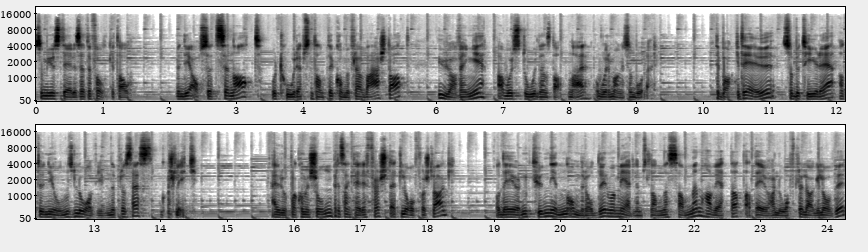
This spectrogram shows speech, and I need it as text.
som justeres etter folketall. Men de har også et senat, hvor to representanter kommer fra hver stat, uavhengig av hvor stor den staten er og hvor mange som bor der. Tilbake til EU, så betyr det at unionens lovgivende prosess går slik. Europakommisjonen presenterer først et lovforslag, og det gjør den kun innen områder hvor medlemslandene sammen har vedtatt at EU har lov til å lage lover.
